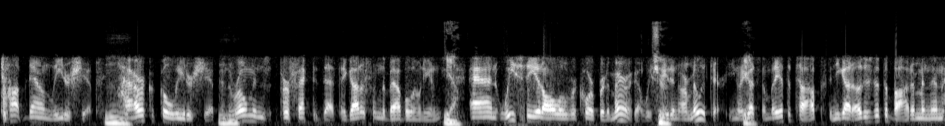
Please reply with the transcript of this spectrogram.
top down leadership, hmm. hierarchical leadership. And the hmm. Romans perfected that. They got it from the Babylonians. Yeah. And we see it all over corporate America. We Sure. see it in our military. You know, you Yeah. got somebody at the top, then you got others at the bottom, and then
